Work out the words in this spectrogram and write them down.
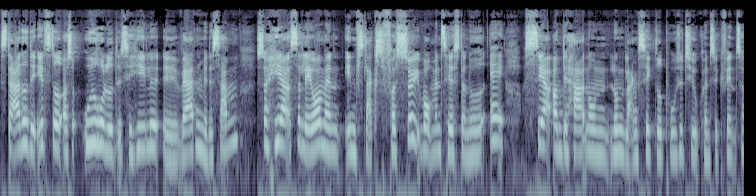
startede det et sted, og så udrullede det til hele øh, verden med det samme, så her så laver man en slags forsøg, hvor man tester noget af, og ser om det har nogle, nogle langsigtede positive konsekvenser,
